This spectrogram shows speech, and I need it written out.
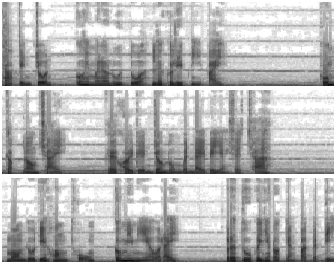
ถ้าเป็นโจรก็ให้มันรู้ตัวแล้วก็รีบหนีไป ผมกับน้องชายค่อยๆเดินย่องลงบันไดไปอย่างช้าๆ มองดูที่ห้องโถงก็ไม่มีอะไร ประตูก็ยังล็อกอย่างปกติ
